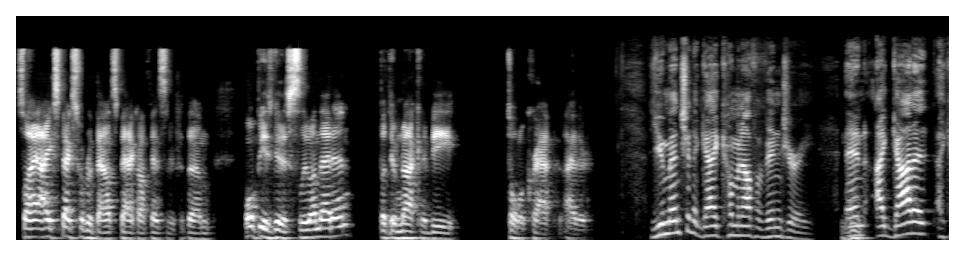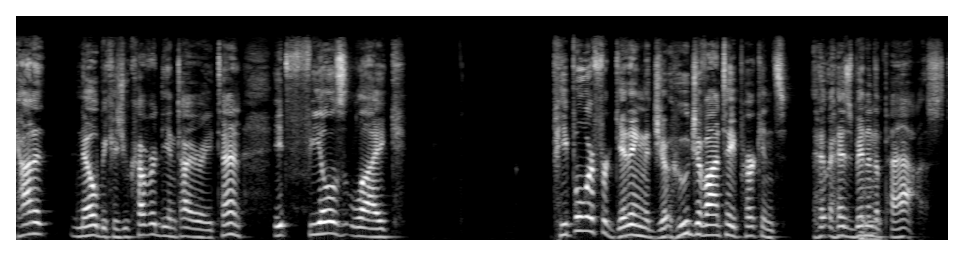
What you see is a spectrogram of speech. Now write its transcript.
So I, I expect sort of a bounce back offensively for them. Won't be as good as Slew on that end, but they're not going to be total crap either. You mentioned a guy coming off of injury, Mhm. and I gotta, I gotta know because you covered the entire A10. It feels like people are forgetting that jo- who Javonte Perkins ha- has been in the past.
